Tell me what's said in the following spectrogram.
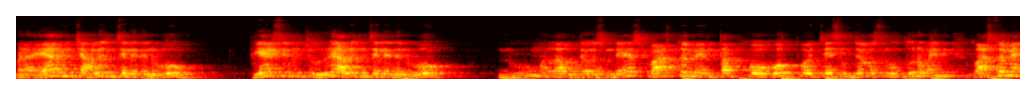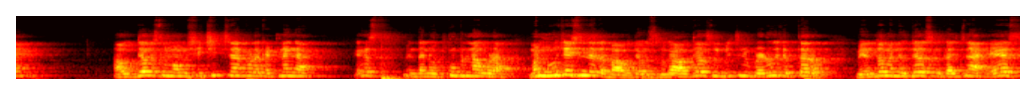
మరి ఐఆర్ గురించి ఆలోచించలేదే నువ్వు? పిఆర్సీ గురించి ఉరువే ఆలోచించలేదే నువ్వు? నువ్వు మళ్ళా ఉద్యోగస్తుంటే వాస్తవం తప్పో ఒప్పో చేసి ఉద్యోగస్తులకు దూరమైంది. వాస్తవమే. ఆ ఉద్యోగస్తులు మమ్మల్ని శిక్షించినారు కూడా కఠినంగా. ఎస్ మేము దాన్ని ఒప్పుకుంటున్నాం కూడా. మరి నువ్వు చేసిందే బా ఉద్యోగస్తులుగా ఆ ఉద్యోగస్తులు పిలిచి ఇప్పుడు అడుగు చెప్తారు. మేము ఎంతోమంది ఉద్యోగస్తులు కలిసినా ఎస్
